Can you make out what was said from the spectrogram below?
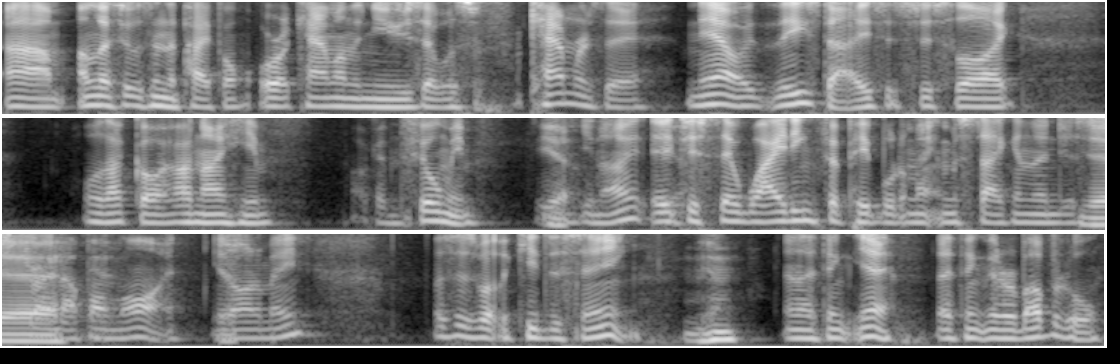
um, unless it was in the paper or it came on the news. There was cameras there. Now these days, it's just like, well, that guy, I know him. I can film him. Yeah. You know, it's just they're waiting for people to make a mistake and then just Yeah. straight up online. You know what I mean? This is what the kids are seeing, Yeah. and they think, yeah, they think they're above it all.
